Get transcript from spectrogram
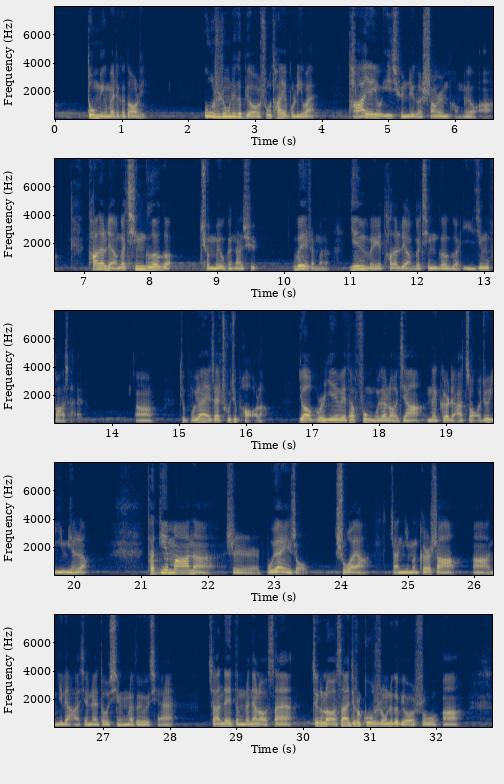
都明白这个道理。故事中这个表叔他也不例外，他也有一群这个商人朋友啊。他的两个亲哥哥却没有跟他去，为什么呢？因为他的两个亲哥哥已经发财了。啊，就不愿意再出去跑了。要不是因为他父母在老家，那哥俩早就移民了。他爹妈呢是不愿意走，说呀，咱你们哥仨啊，你俩现在都行了，都有钱，咱得等咱家老三。这个老三就是故事中这个表叔啊。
